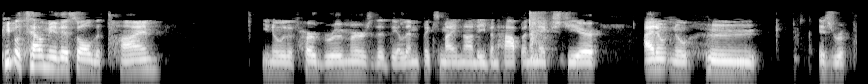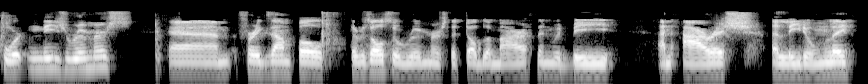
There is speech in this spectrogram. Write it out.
people tell me this all the time. You know, they've heard rumors that the Olympics might not even happen next year. I don't know who is reporting these rumors. Um, for example, there was also rumors that Dublin Marathon would be an Irish elite only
